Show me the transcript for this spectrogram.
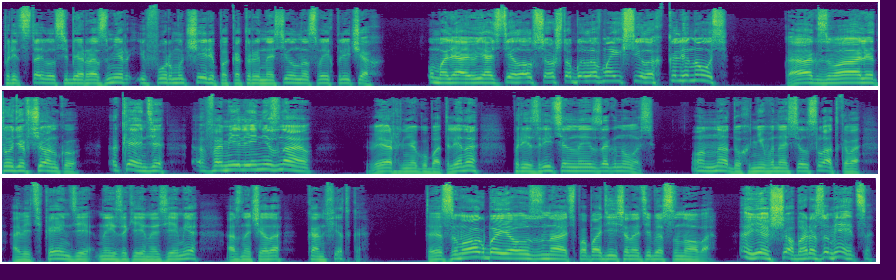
представил себе размер и форму черепа, который носил на своих плечах. «Умоляю, я сделал все, что было в моих силах, клянусь!» «Как звали ту девчонку?» «Кэнди. Фамилии не знаю». Верхняя губа Тлена презрительно изогнулась. Он на дух не выносил сладкого, а ведь Кэнди на языке иноземья означала «конфетка». Ты смог бы ее узнать, попадись она тебе снова? Еще бы, разумеется.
